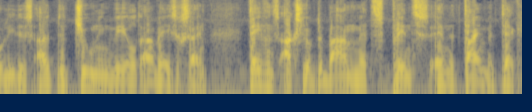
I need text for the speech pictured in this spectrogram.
bolides uit de tuningwereld aanwezig zijn. Tevens actie op de baan met sprints en de time attack.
